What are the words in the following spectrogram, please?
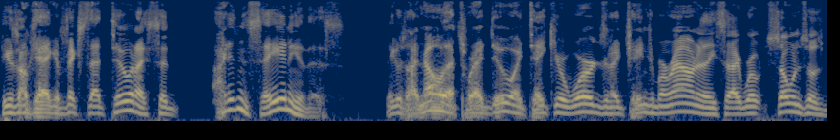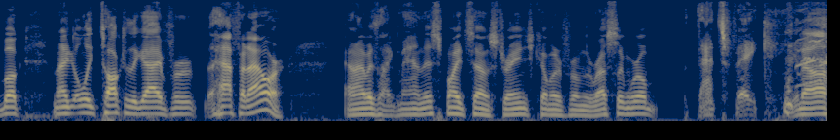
he goes, okay, I can fix that too. And I said, I didn't say any of this. And he goes, I know, that's what I do. I take your words and I change them around. And he said, I wrote so and so's book and I only talked to the guy for half an hour. And I was like, man, this might sound strange coming from the wrestling world, but that's fake, you know?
